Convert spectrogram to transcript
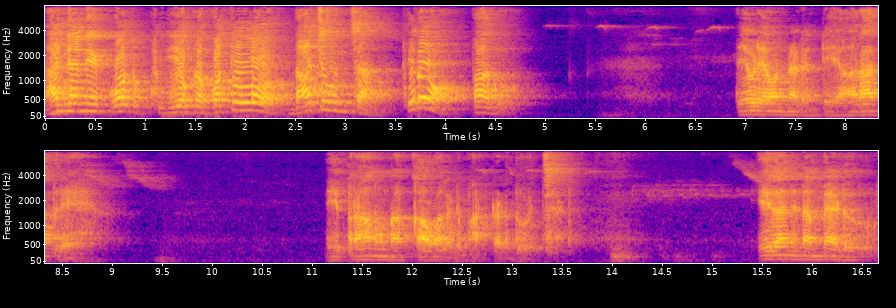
ధాన్యాన్ని కోట ఈ యొక్క కొట్టల్లో దాచి ఉంచాను. తిను తాగు. దేవుడు ఏమన్నాడంటే ఆ రాత్రే నీ ప్రాణం నాకు కావాలని మాట్లాడుతూ వచ్చాడు. ఏదాన్ని నమ్మాడు?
